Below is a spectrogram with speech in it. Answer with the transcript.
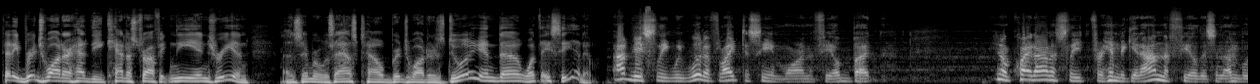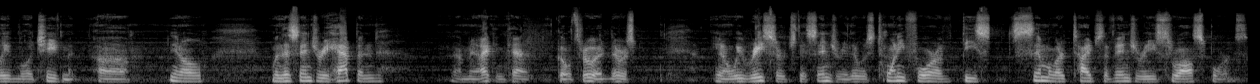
Teddy Bridgewater had the catastrophic knee injury, and uh, Zimmer was asked how Bridgewater's doing and uh, what they see in him. obviously we would have liked to see him more on the field, but you know, quite honestly, for him to get on the field is an unbelievable achievement. Uh, you know, when this injury happened, I mean, I can kind of go through it. There was, you know, we researched this injury. There was 24 of these similar types of injuries through all sports.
